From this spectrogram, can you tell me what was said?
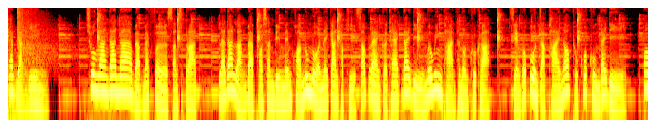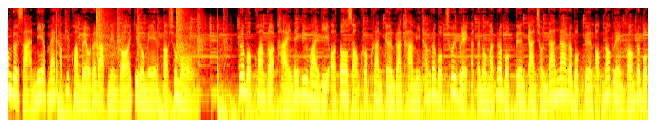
คบๆอย่างยิ่ง ช่วงล่างด้านหน้าแบบแม็กเฟอร์สันสตรัท และด้านหลังแบบทอชันบีมเน้นความนุ่มนวลในการขับขี่ซับแรงกระแทกได้ดีเมื่อวิ่งผ่านถนนครุขระ เสียงรบกวนจากภายนอกถูกควบคุมได้ดี ห้องโดยสารเงียบแม้ขับที่ความเร็วระดับ 100 กิโลเมตรต่อชั่วโมง ระบบความปลอดภัยใน BYD Auto 2 ครบครันเกินราคามีทั้งระบบช่วยเบรกอัตโนมัติระบบเตือนการชนด้านหน้าระบบเตือนออกนอกเลนพร้อมระบบ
